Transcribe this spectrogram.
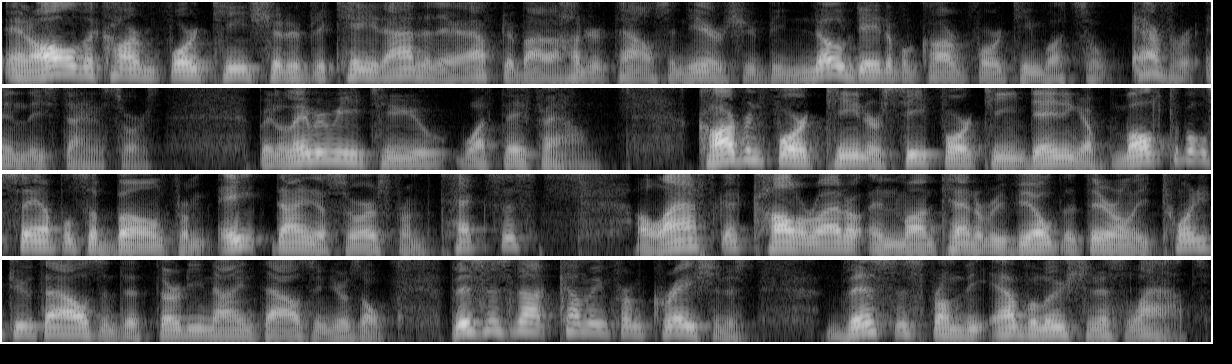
And all the carbon 14 should have decayed out of there after about 100,000 years. There should be no datable carbon 14 whatsoever in these dinosaurs. But let me read to you what they found. Carbon 14 or C14 dating of multiple samples of bone from eight dinosaurs from Texas, Alaska, Colorado, and Montana revealed that they're only 22,000 to 39,000 years old. This is not coming from creationists. This is from the evolutionist labs.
